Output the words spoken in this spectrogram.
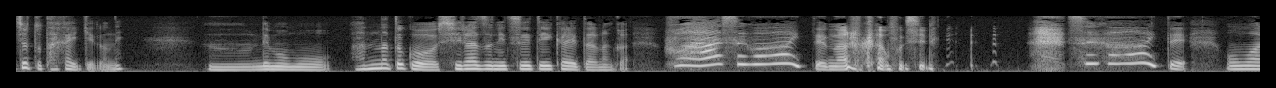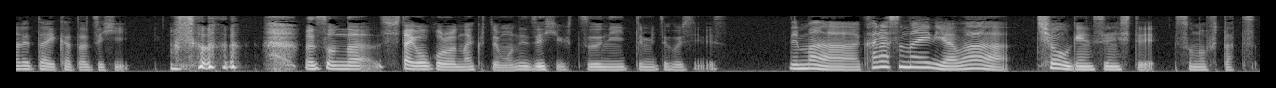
ちょっと高いけどね。うん、でももう、あんなとこ知らずに連れて行かれたらなんか、うわーすごいってなるかもしれん。すごいって思われたい方ぜひ。そんな下心なくてもねぜひ普通に行ってみてほしいです。でまあ烏丸エリアは超厳選してその2つ。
